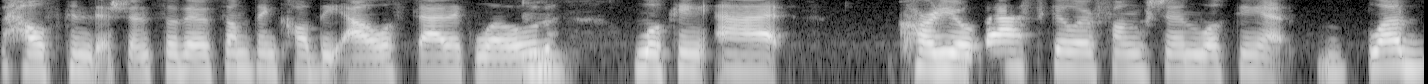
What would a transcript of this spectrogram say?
health conditions. So there's something called the allostatic load, Mhm. looking at cardiovascular function, looking at blood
